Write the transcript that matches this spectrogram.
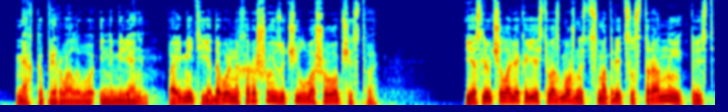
— мягко прервал его иномерянин. «Поймите, я довольно хорошо изучил ваше общество. Если у человека есть возможность смотреть со стороны, то есть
